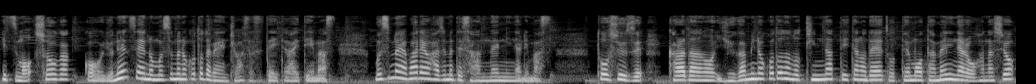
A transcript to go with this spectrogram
いつも小学校4年生の娘のことで勉強させていただいています。娘はバレエを始めて3年になります。トーシューズ、体の歪みのことなど気になっていたので、とてもためになるお話を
